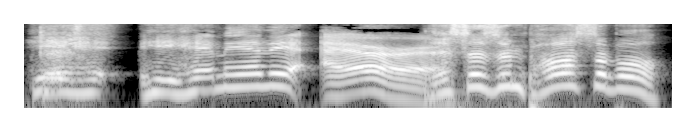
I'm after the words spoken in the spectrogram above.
He, This- hit, he hit me in the air. This is impossible.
